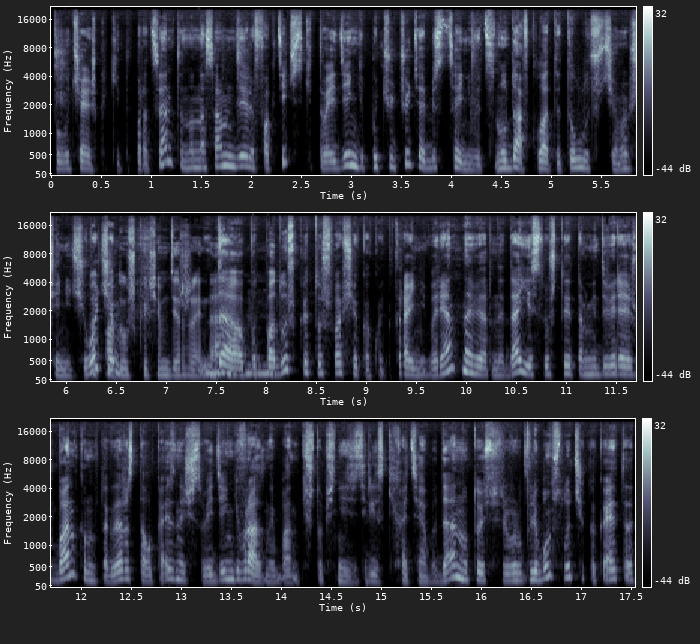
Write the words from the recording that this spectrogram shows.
получаешь какие-то проценты, но на самом деле фактически твои деньги по чуть-чуть обесцениваются. Ну да, вклад это лучше, чем вообще ничего. Под чем... подушкой, чем держать, да? Да, под подушкой это уж вообще какой-то крайний вариант, наверное, да. Если уж ты там не доверяешь банкам, ну тогда растолкай, значит, свои деньги в разные банки, чтобы снизить риски хотя бы, да. Ну то есть в любом случае какая-то,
